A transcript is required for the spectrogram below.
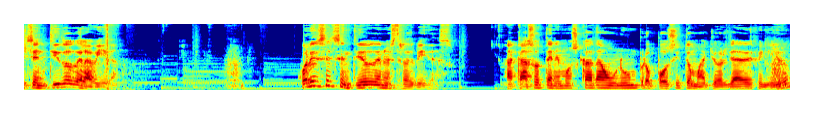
El sentido de la vida. ¿Cuál es el sentido de nuestras vidas? ¿Acaso tenemos cada uno un propósito mayor ya definido?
